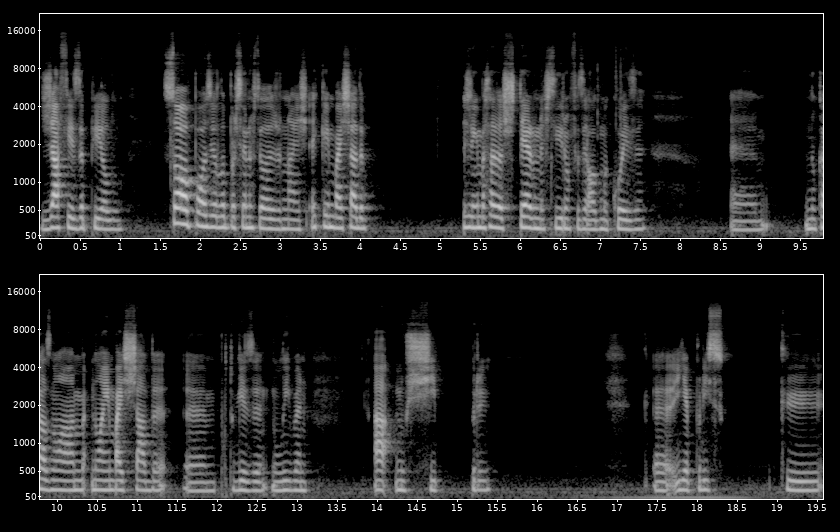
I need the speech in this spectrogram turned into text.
já fez apelo. Só após ele aparecer nos telejornais é que a embaixada, as embaixadas externas decidiram fazer alguma coisa. Ahm, no caso, não há, não há embaixada ahm, portuguesa no Líbano, há no Chipre. Ah, e é por isso que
